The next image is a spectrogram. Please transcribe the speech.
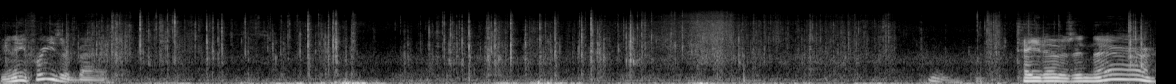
in a freezer bag. Potatoes in there.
